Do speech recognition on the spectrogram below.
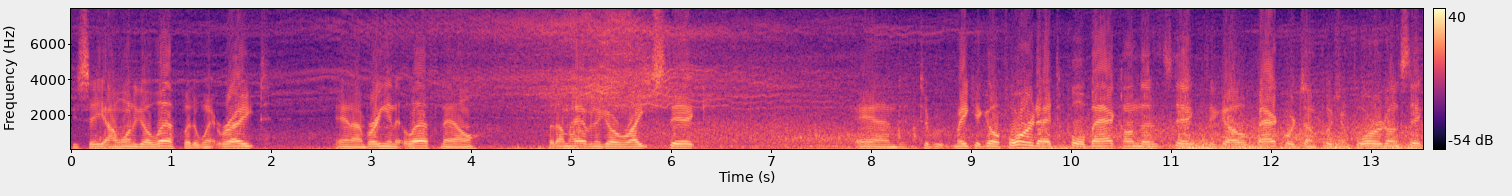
you see I want to go left but it went right and I'm bringing it left now but I'm having to go right stick. And to make it go forward I had to pull back on the stick to go backwards. I'm pushing forward on stick.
